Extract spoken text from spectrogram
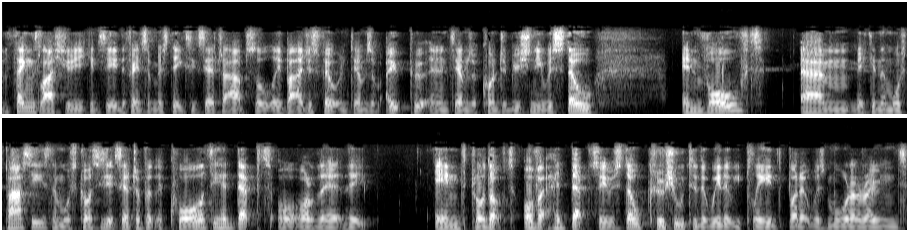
things last year you can say defensive mistakes, etc. Absolutely, but I just felt in terms of output and in terms of contribution, he was still involved, um, making the most passes, the most crosses, etc. But the quality had dipped, or, or the the end product of it had dipped. So he was still crucial to the way that we played, but it was more around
